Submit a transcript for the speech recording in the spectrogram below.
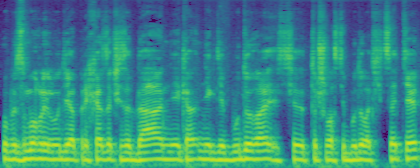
vôbec mohli ľudia prichádzať, či sa dá nieka, niekde budovať, to, čo vlastne budovať chcete. E,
